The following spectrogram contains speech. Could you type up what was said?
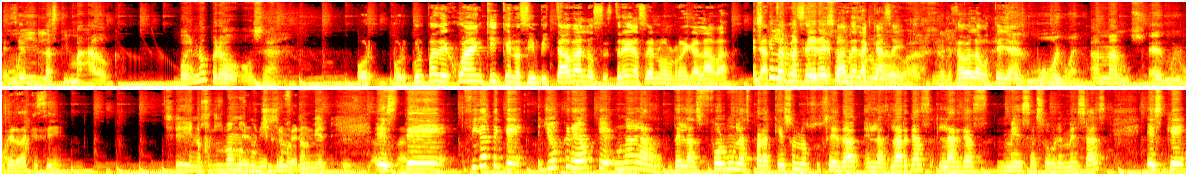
Es muy lastimado. Bueno, pero, o sea. Por, por culpa de Juanqui que nos invitaba a los estregas, o sea, nos lo regalaba. Es ya que la es el van de la casa de y- nos dejaba la botella. Es muy bueno. Amamos. Es muy bueno. ¿Verdad que sí? Sí, nosotros vamos Es muchísimo también. es Este, fíjate que yo creo que una de las fórmulas para que eso no suceda en las largas, largas mesas, sobremesas, es que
